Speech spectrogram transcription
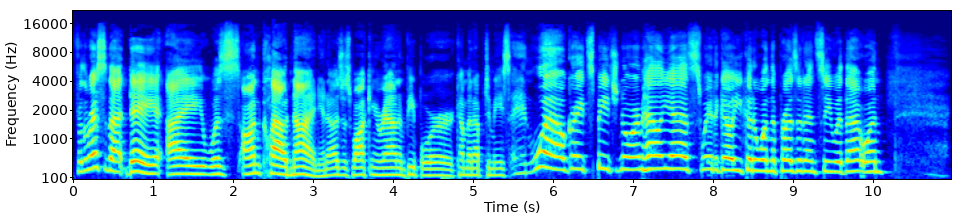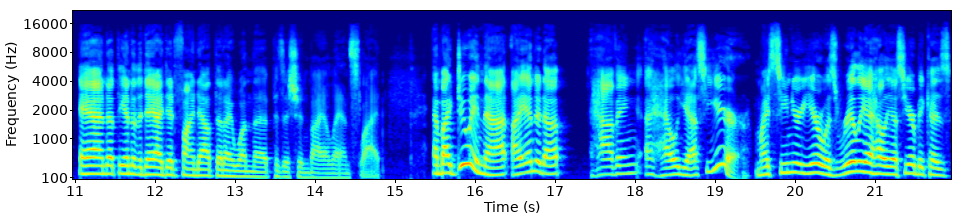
for the rest of that day, I was on cloud nine. You know, I was just walking around and people were coming up to me saying, Wow, great speech, Norm. Hell yes. Way to go. You could have won the presidency with that one. And at the end of the day, I did find out that I won the position by a landslide. And by doing that, I ended up having a hell yes year. My senior year was really a hell yes year because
